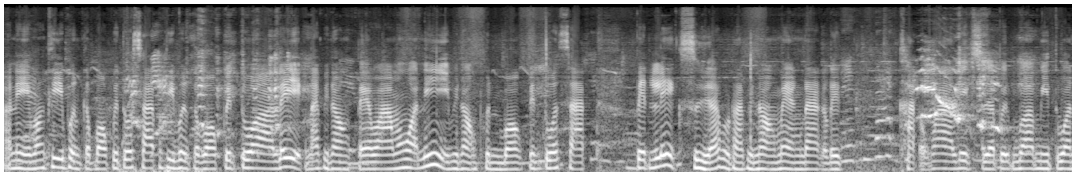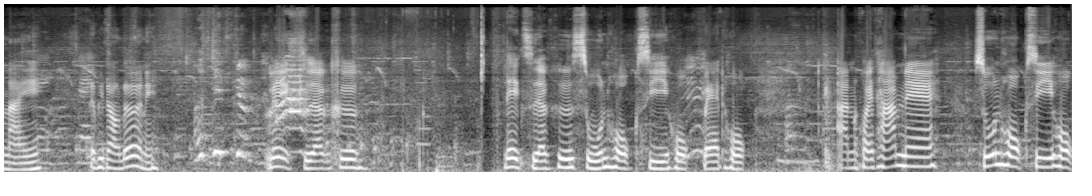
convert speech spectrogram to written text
อันนี้บางทีเพิ่นก็บอกเป็นตัวสัตว์บางทีเพิ่นก็บอกเป็นตัวเลขนะพี่น้องแต่ว่าเมื่อวันนี้พี่น้องเพิ่นบอกเป็นตัวสัตว์เป็นเลขเสือพุ่นว่าพี่น้องแมงดาก็เลยขัดออกว่าเลขเสือเป็นว่ามีตัวไหน แต่พี่น้องเด้อนี่ เลขเสือก็คือ เลขเสือคือ0 6 4 6 8 6อันคอยถามแน่ 0 6 4 6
